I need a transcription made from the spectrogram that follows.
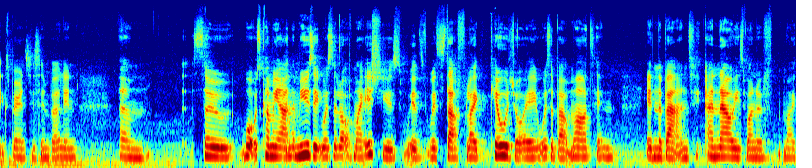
experiences in berlin. Um so what was coming out in the music was a lot of my issues with with stuff like killjoy was about martin in the band and now he's one of my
